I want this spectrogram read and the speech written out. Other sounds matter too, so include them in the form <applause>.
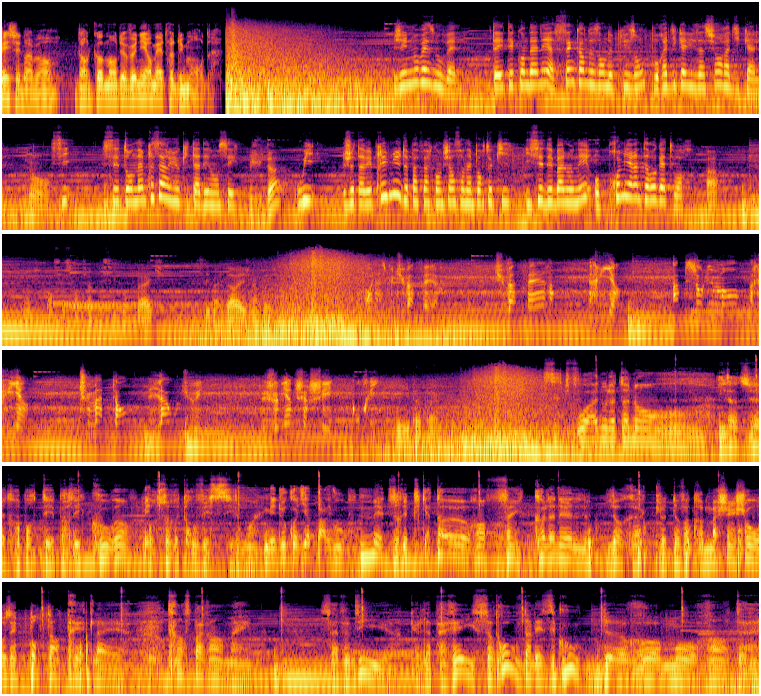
Précédemment, dans Comment devenir maître du monde. J'ai une mauvaise nouvelle. T'as été condamné à 52 ans de prison pour radicalisation radicale. Non. Si, c'est ton impresario qui t'a dénoncé. Judas? Oui, je t'avais prévenu de pas faire confiance à n'importe qui. Il s'est déballonné au premier interrogatoire. Ah. Moi qui pensais sortir d'ici pour Pâques, c'est mal barré, j'ai l'impression. Voilà ce que tu vas faire. Tu vas faire rien. Absolument rien. Tu m'attends là où tu es. Je viens te chercher, compris? Oui, papa. Cette fois, nous le tenons. Il a dû être emporté par les courants pour se retrouver si loin. Mais de quoi diable parlez-vous? Mais du réplicateur, enfin, colonel. L'oracle de votre machin-chose est pourtant très clair, transparent même. Ça veut dire que l'appareil se trouve dans les égouts de Romorantin.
